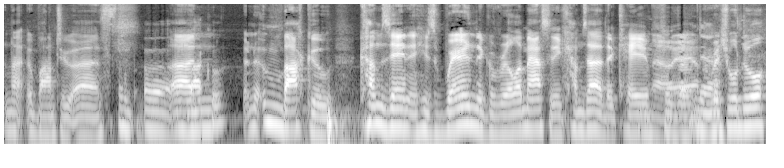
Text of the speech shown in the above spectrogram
not Ubuntu uh, uh, M'Baku? N- M'Baku comes in and he's wearing the gorilla mask and he comes out of the cave Oh, for yeah. the Yeah. ritual duel.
